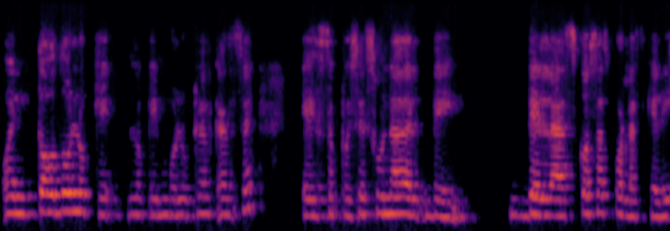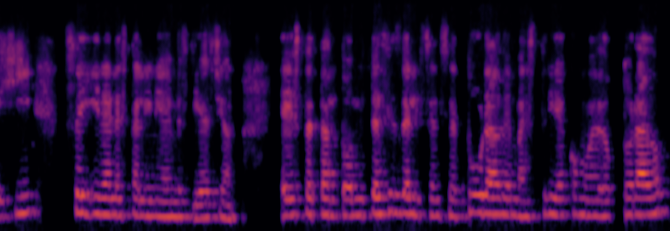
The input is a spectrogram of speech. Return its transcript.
o en todo lo que, lo que involucra el cáncer, eso pues es una de, de, de, las cosas por las que elegí seguir en esta línea de investigación. Este, tanto mi tesis de licenciatura, de maestría como de doctorado,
